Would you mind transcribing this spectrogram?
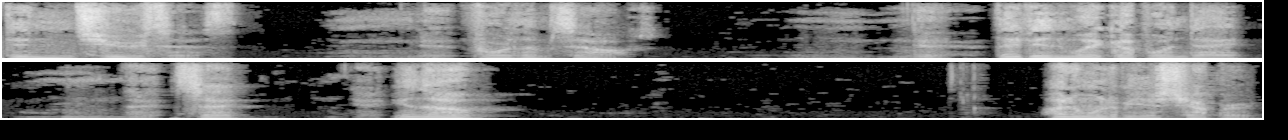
didn't choose this for themselves. They didn't wake up one day and say, you know, I don't want to be a shepherd.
